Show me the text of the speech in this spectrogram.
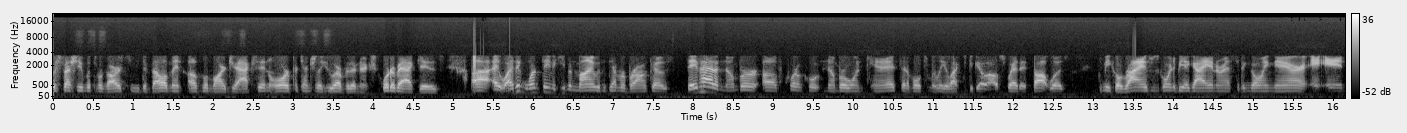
especially with regards to the development of Lamar Jackson or potentially whoever their next quarterback is. Uh, I, I think one thing to keep in mind with the Denver Broncos, they've had a number of quote unquote number one candidates that have ultimately elected to go elsewhere. They thought was DeMeco Ryans was going to be a guy interested in going there, and, and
